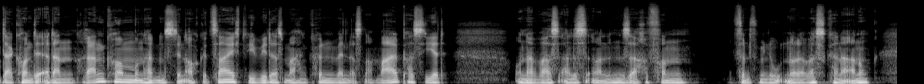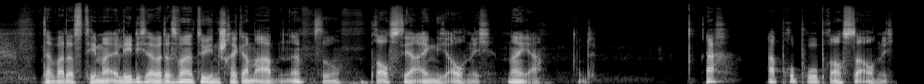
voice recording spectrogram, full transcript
da konnte er dann rankommen und hat uns den auch gezeigt, wie wir das machen können, wenn das nochmal passiert. Und dann war es alles eine Sache von fünf Minuten oder was, keine Ahnung. Da war das Thema erledigt, aber das war natürlich ein Schreck am Abend, ne? So brauchst du ja eigentlich auch nicht. Naja, gut. Ach, Apropos brauchst du auch nicht.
